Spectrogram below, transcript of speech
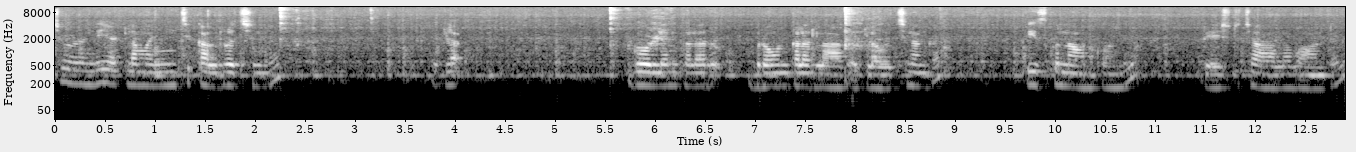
చూడండి ఎట్లా మంచి కలర్ వచ్చిందో ఇట్లా గోల్డెన్ కలర్ బ్రౌన్ కలర్ లాగా ఇట్లా వచ్చినాక తీసుకున్నాం అనుకోండి టేస్ట్ చాలా బాగుంటాయి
